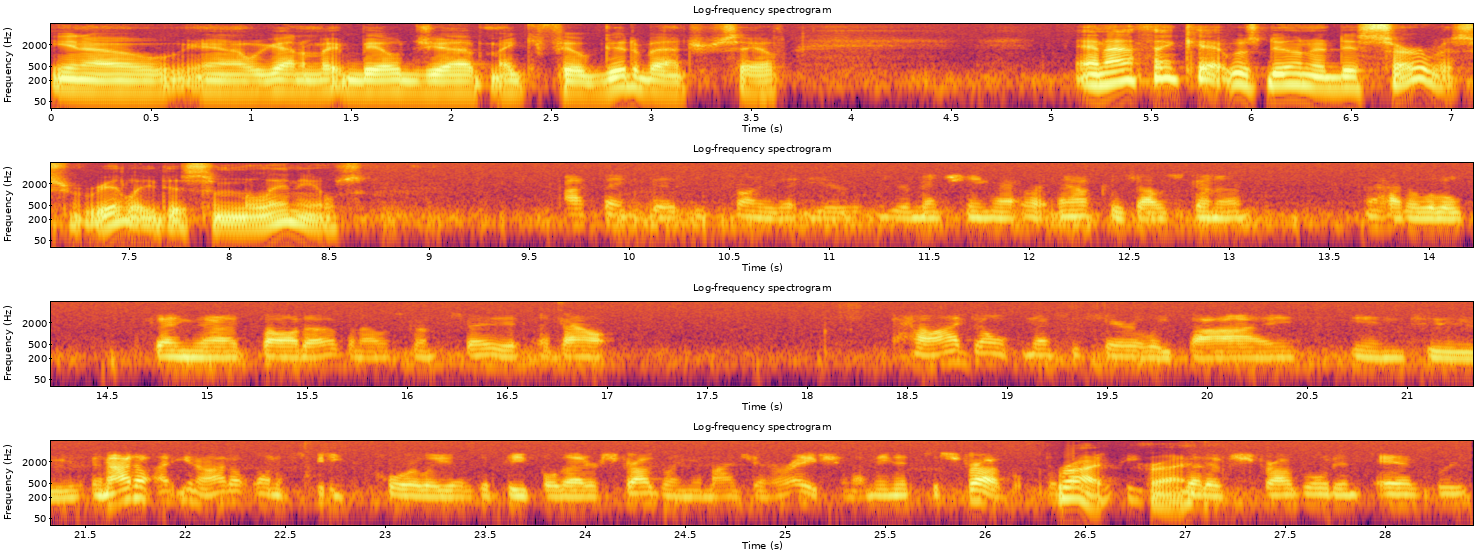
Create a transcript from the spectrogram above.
You know, you know, we got to build you up, make you feel good about yourself. And I think that was doing a disservice, really, to some millennials. I think that it's funny that you're you're mentioning that right now because I was gonna I had a little thing that I thought of, and I was going to say it about how I don't necessarily buy into, and I don't, you know, I don't want to speak poorly of the people that are struggling in my generation. I mean, it's a struggle. right, people right. That have struggled in every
